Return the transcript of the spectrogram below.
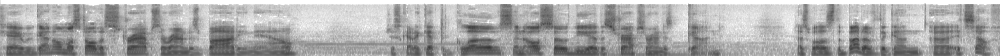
Okay, we've got almost all the straps around his body now. Just got to get the gloves and also the uh, the straps around his gun, as well as the butt of the gun uh, itself.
